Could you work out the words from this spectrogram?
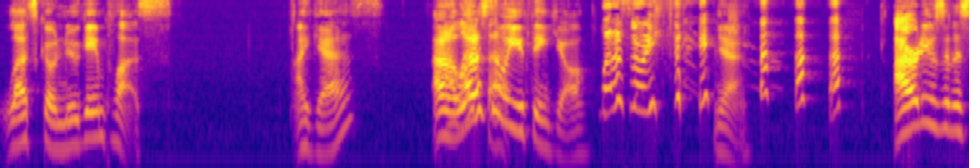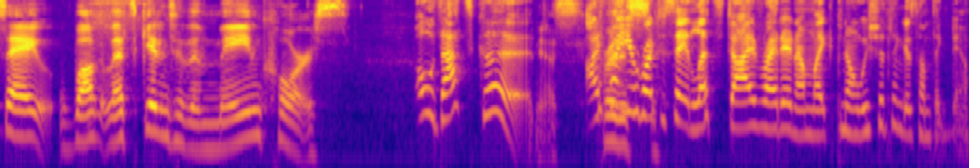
Let's go new game plus. I guess. I don't I know. Let like us know what you think, y'all. Let us know what you think. Yeah. I already was gonna say, well, let's get into the main course. Oh, that's good. Yes. I for thought you were about to say, let's dive right in. I'm like, no, we should think of something new.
